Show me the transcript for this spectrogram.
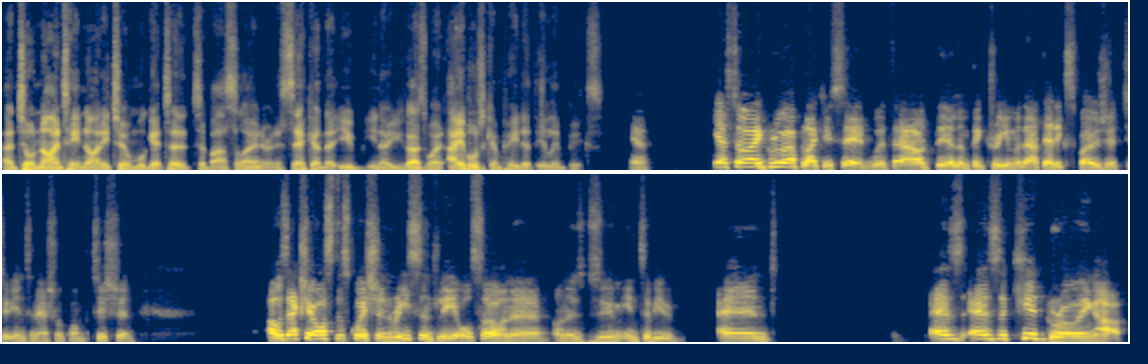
until 1992, and we'll get to, to Barcelona in a second. That you you know you guys weren't able to compete at the Olympics. Yeah, yeah, so I grew up, like you said, without the Olympic dream, without that exposure to international competition. I was actually asked this question recently, also on a on a Zoom interview, and as as a kid growing up,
